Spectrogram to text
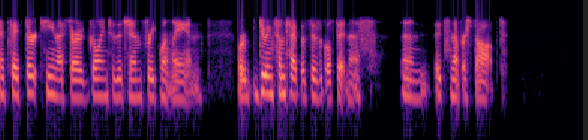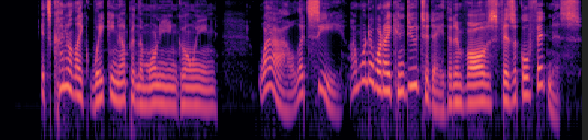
I'd say 13, I started going to the gym frequently and or doing some type of physical fitness, and it's never stopped. It's kind of like waking up in the morning and going, wow, let's see, I wonder what I can do today that involves physical fitness.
